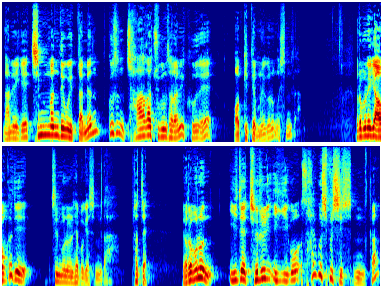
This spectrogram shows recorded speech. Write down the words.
남에게 짐만 되고 있다면 그것은 자아가 죽은 사람이 그에 없기 때문에 그런 것입니다. 여러분에게 아홉 가지 질문을 해보겠습니다. 첫째, 여러분은 이제 죄를 이기고 살고 싶으십니까?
